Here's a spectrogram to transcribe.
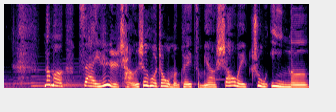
那么在日常生活中，我们可以怎么样稍微注意呢？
